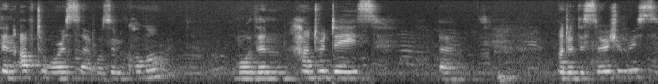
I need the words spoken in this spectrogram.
Then afterwards, I was in coma, more than 100 days um, under the surgeries,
